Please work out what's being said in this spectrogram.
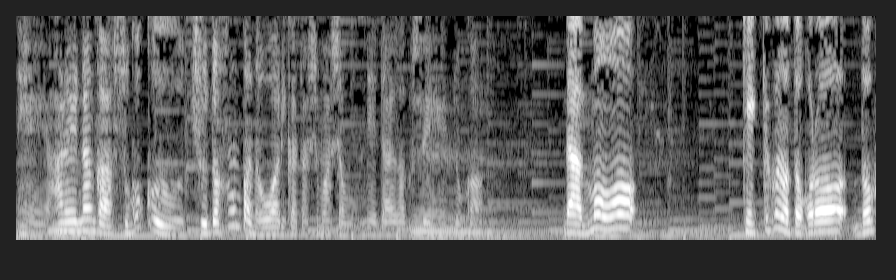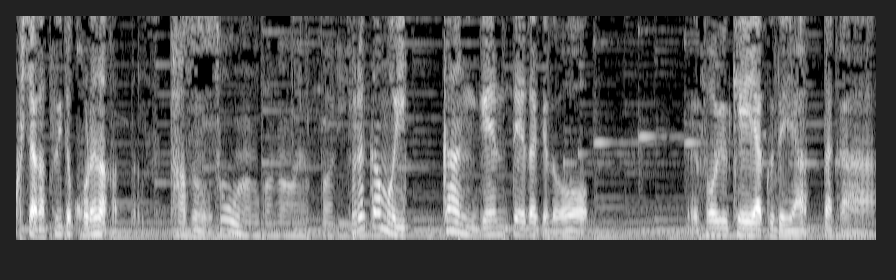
ね、あれなんかすごく中途半端な終わり方しましたもんね、大学生編とか。だからもう、結局のところ、読者がついてこれなかったんですよ。多分。そうなのかな、やっぱり。それかもう一巻限定だけど、そういう契約でやったか。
